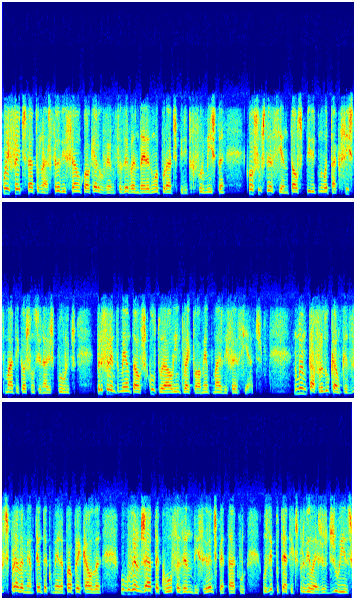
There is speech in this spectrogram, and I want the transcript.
Com efeito, está a tornar-se tradição qualquer governo fazer bandeira de um apurado espírito reformista, consubstanciando tal espírito num ataque sistemático aos funcionários públicos, preferentemente aos cultural e intelectualmente mais diferenciados. Numa metáfora do cão que desesperadamente tenta comer a própria cauda, o governo já atacou, fazendo disso grande espetáculo, os hipotéticos privilégios de juízes,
